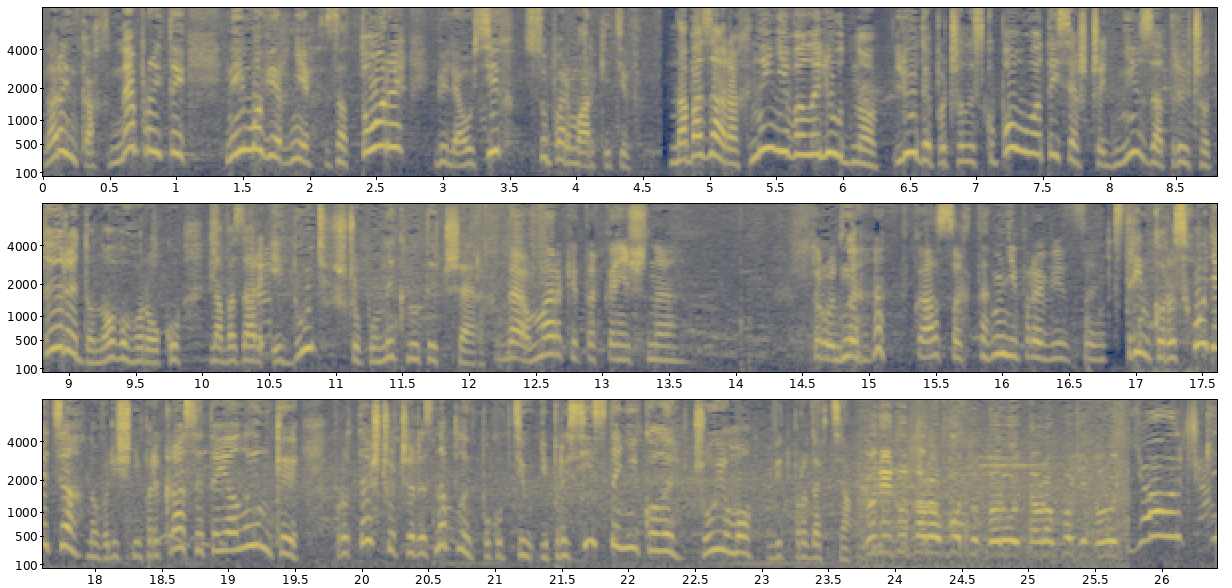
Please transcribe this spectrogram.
на ринках не пройти. Неймовірні затори біля усіх супермаркетів. На базарах нині велелюдно. Люди почали скуповуватися ще днів за 3-4 до Нового року. На базар ідуть, щоб уникнути черг. Да, в маркетах, конечно, трудно. В кассах там не пробиться. Стрімко розходяться новорічні прикраси та ялинки. Про те, що через наплив покупців і присісти ніколи, чуємо від продавця. Люди йдуть на роботу, беруть, на роботі беруть. ялочки.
